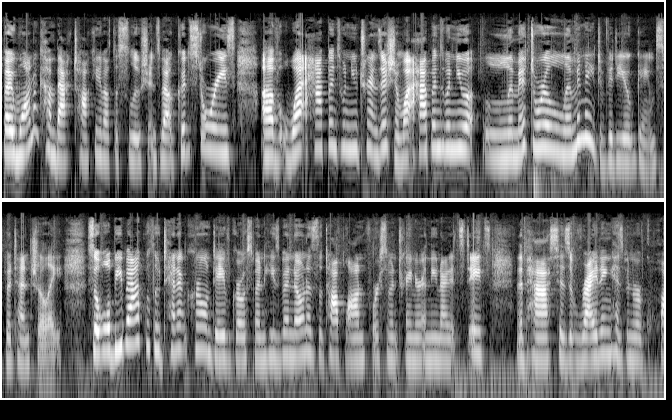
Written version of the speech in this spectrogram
but i want to come back talking about the solutions about good stories of what happens when you transition what happens when you limit or eliminate video games potentially so we'll be back with lieutenant Lieutenant Colonel Dave Grossman. He's been known as the top law enforcement trainer in the United States. In the past, his writing has been required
